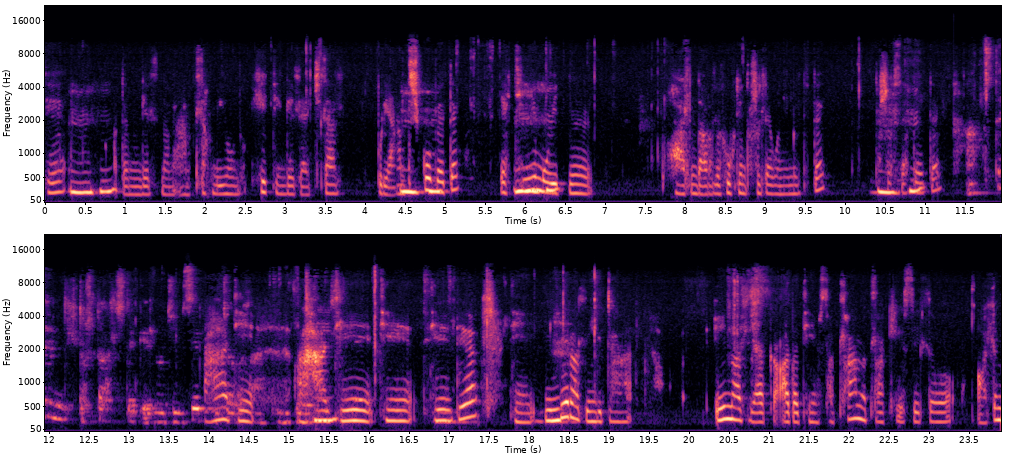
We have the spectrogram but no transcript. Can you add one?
те одоо ингээл нэг амтлах юм хит ингээл ажиллаад бүр ягантшгүй байдаг. Яг тийм үед нь хоолнд оруулаад хүүхдийн туршил айгу нэмэгддэг. Туршил сайтай байдаг. Амттай юм их дуртай болчтой гэж нөө жимсээр Аа тий. Аа тий тий тий тий. Тий. Энд дээр бол ингэж байгаа энэ бол яг одоо тийм судалгаа модлага хийхээс илүү олон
